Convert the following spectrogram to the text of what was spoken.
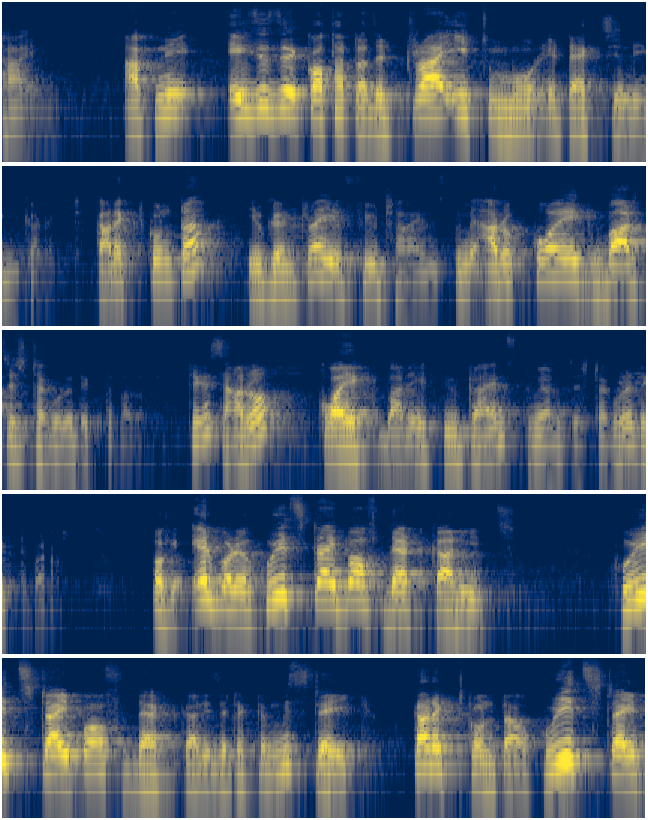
times আপনি এই যে যে কথাটা যে ট্রাই ইট মোর এটা অ্যাকচুয়ালি ইনকারেক্ট কারেক্ট কোনটা? You can try a few times তুমি আরও কয়েকবার চেষ্টা করে দেখতে পারো। ঠিক আছে? আরও কয়েকবার এই ফিউ টাইমস তুমি আরও চেষ্টা করে দেখতে পারো। ওকে এরপরে which type of that car is which type of that car is এটা একটা মিস্টেক কারেক্ট কোনটা? Which type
